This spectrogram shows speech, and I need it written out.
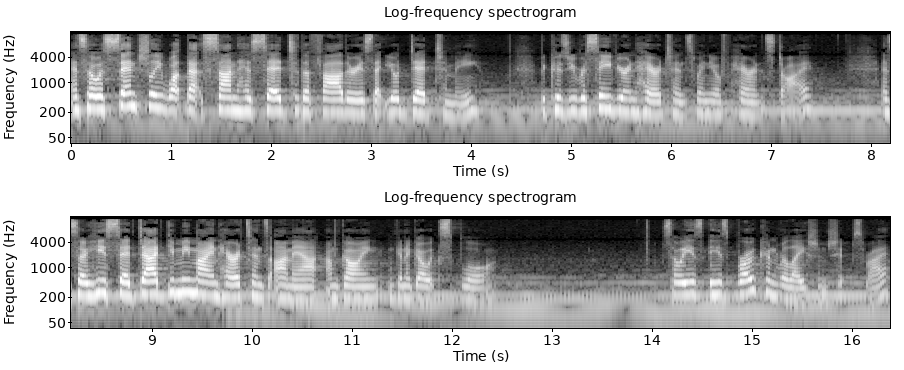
And so essentially, what that son has said to the father is that you're dead to me because you receive your inheritance when your parents die. And so he said, Dad, give me my inheritance. I'm out. I'm going. I'm going to go explore. So he's, he's broken relationships, right?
